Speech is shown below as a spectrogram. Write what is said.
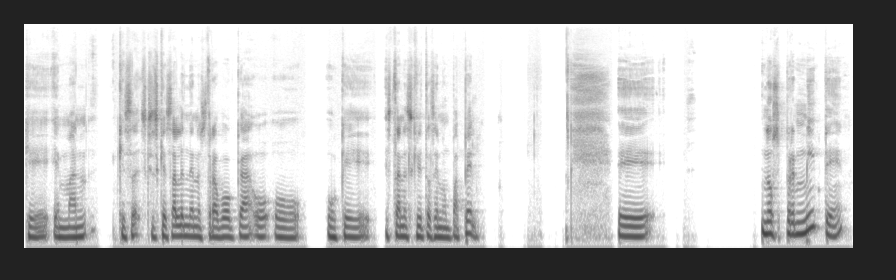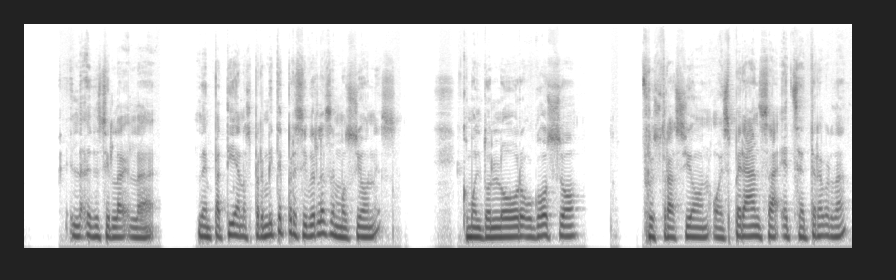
Que, eman, que, que, salen de nuestra boca o, que están escritas en un papel. Eh, nos permite, es decir, la, empatía nos permite percibir las emociones como el dolor o gozo, frustración o esperanza, etcétera, ¿verdad?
